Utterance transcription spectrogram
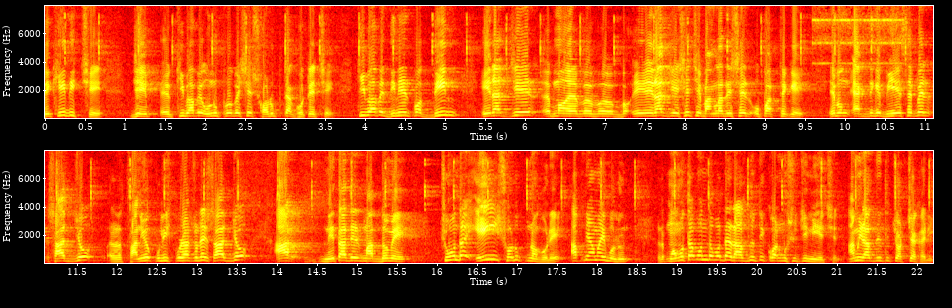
দেখিয়ে দিচ্ছে যে কীভাবে অনুপ্রবেশের স্বরূপটা ঘটেছে। কীভাবে দিনের পর দিন এ রাজ্যের এ রাজ্যে এসেছে বাংলাদেশের ওপার থেকে এবং একদিকে বিএসএফ এর সাহায্য, স্থানীয় পুলিশ প্রশাসনের সাহায্য আর নেতাদের মাধ্যমে। সুমনদা, এই স্বরূপনগরে আপনি আমায় বলুন, মমতা বন্দ্যোপাধ্যায় রাজনৈতিক কর্মসূচি নিয়েছেন, আমি রাজনীতি চর্চাকারী।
